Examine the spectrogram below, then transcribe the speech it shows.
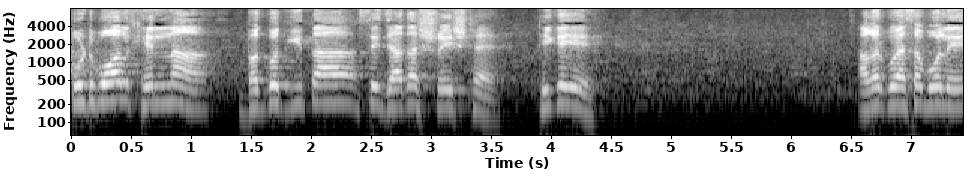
फुटबॉल खेलना भगवत गीता से ज़्यादा श्रेष्ठ है। ठीक है ये? अगर कोई ऐसा बोले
